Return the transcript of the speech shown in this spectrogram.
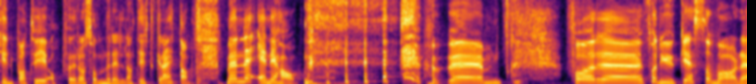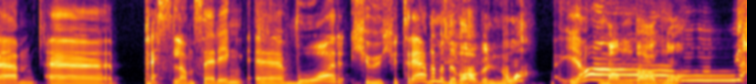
tyde på at vi oppfører oss sånn relativt greit, da. Men eh, anyhow. Eh, For eh, forrige uke så var det eh, presselansering eh, vår 2023. Nei, men det var vel nå? Ja, Mandag nå? Ja,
